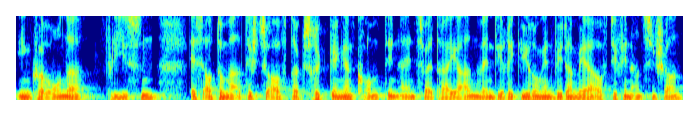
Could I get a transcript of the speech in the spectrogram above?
in Corona fließen, es automatisch zu Auftragsrückgängen kommt in ein, zwei, drei Jahren, wenn die Regierungen wieder mehr auf die Finanzen schauen?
